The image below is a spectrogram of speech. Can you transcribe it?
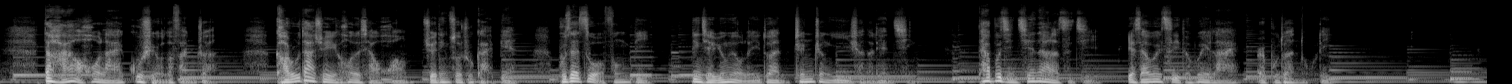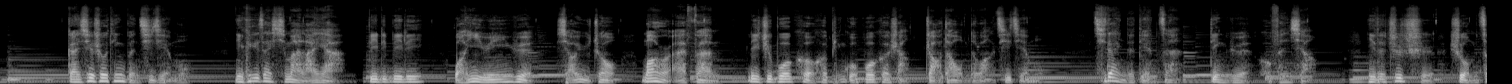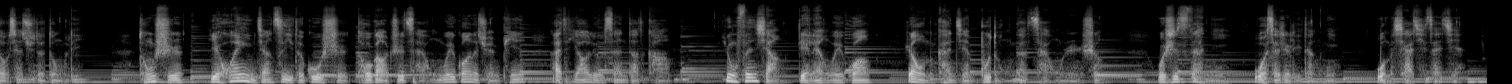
但还好，后来故事有了反转。考入大学以后的小黄决定做出改变，不再自我封闭，并且拥有了一段真正意义上的恋情。他不仅接纳了自己，也在为自己的未来而不断努力。感谢收听本期节目，你可以在喜马拉雅、哔哩哔哩、网易云音乐、小宇宙、猫耳 FM、荔枝播客和苹果播客上找到我们的往期节目。期待你的点赞、订阅和分享。你的支持是我们走下去的动力，同时也欢迎你将自己的故事投稿至彩虹微光的全拼 at 幺六三 dot com，用分享点亮微光，让我们看见不同的彩虹人生。我是斯坦尼，我在这里等你，我们下期再见。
